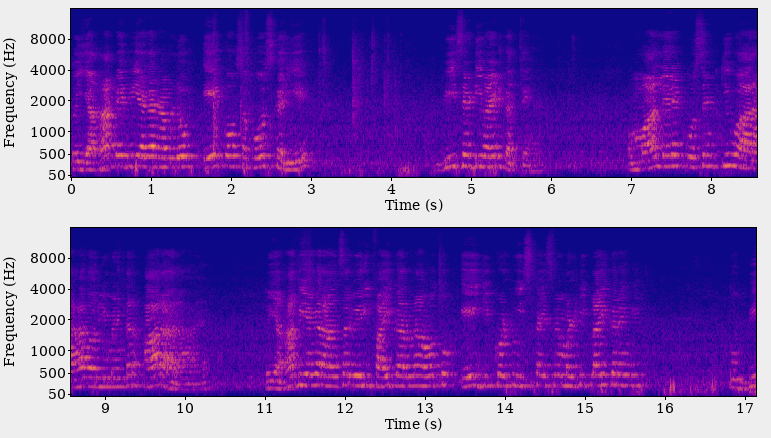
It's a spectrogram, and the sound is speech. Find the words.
तो यहाँ पे भी अगर हम लोग ए को सपोज़ करिए बी से डिवाइड करते हैं। और मान ले रहे क्वेश्चन क्यू आ रहा है और रिमाइंडर आर आ रहा है। तो यहाँ भी अगर आंसर वेरीफाई करना हो तो ए इज़ इक्वल टू इसका इसमें मल्टीप्लाई करेंगे। तो बी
